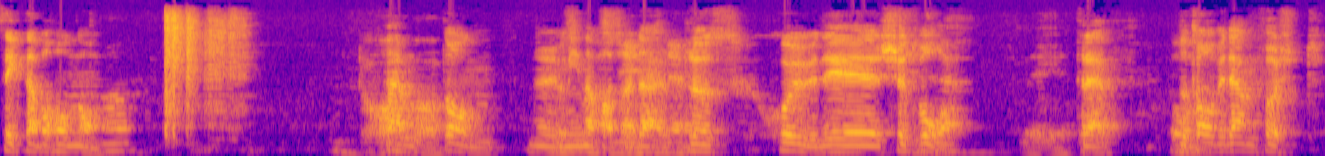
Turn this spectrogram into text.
siktar på honom. Ja. Ja, 15. Nu är mina papper där. Plus 7, det är 22 det är- träff. Då tar vi den först.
